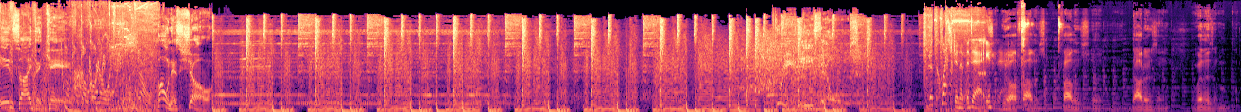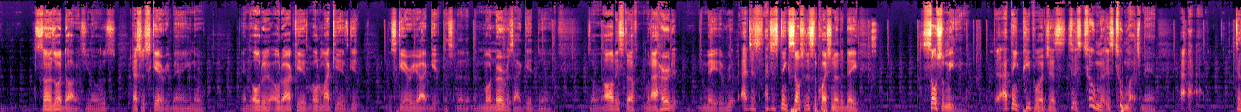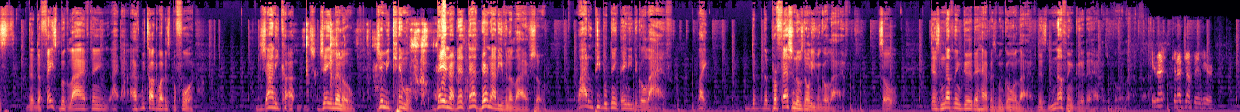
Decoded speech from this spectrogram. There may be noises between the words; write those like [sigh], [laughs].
Inside the Cave. Don't, don't go nowhere. Bonus show. The question of the day. We're all fathers, fathers, uh, daughters, and whether it's sons or daughters, you know, it's, that's just scary, man. You know, and the older, older our kids, older my kids get, the scarier I get, the, the, the more nervous I get. Uh, so all this stuff, when I heard it, it made it. Re- I just, I just think social. This is the question of the day. Social media. I think people are just, it's too, it's too much, man. I, I, the the Facebook Live thing. I, we talked about this before. Johnny, Car- Jay Leno, Jimmy Kimmel, they're not they're, they're not even a live show. Why do people think they need to go live? Like the the professionals don't even go live. So there's nothing good that happens when going live. There's nothing good that happens when going live. Can I can I jump in here?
